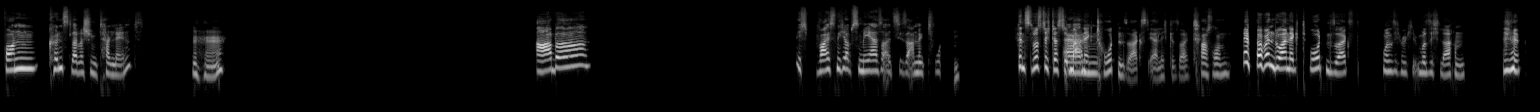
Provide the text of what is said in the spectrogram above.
von künstlerischem Talent. Mhm. Aber ich weiß nicht, ob es mehr ist als diese Anekdoten. Ich finde es lustig, dass du immer ähm, Anekdoten sagst, ehrlich gesagt. Warum? Wenn du Anekdoten sagst, muss ich, muss ich lachen.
